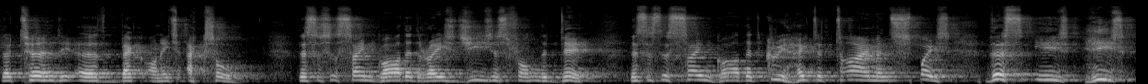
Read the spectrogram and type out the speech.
that turned the earth back on its axle. This is the same God that raised Jesus from the dead. This is the same God that created time and space. This is His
